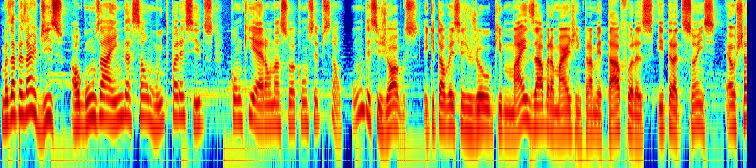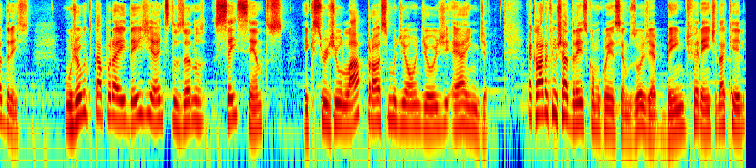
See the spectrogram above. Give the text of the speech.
Mas apesar disso, alguns ainda são muito parecidos com o que eram na sua concepção. Um desses jogos, e que talvez seja o jogo que mais abra margem para metáforas e tradições, é o xadrez. Um jogo que está por aí desde antes dos anos 600 e que surgiu lá próximo de onde hoje é a Índia. É claro que o xadrez, como conhecemos hoje, é bem diferente daquele,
